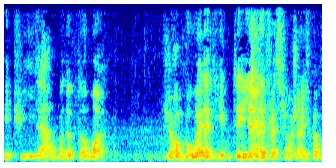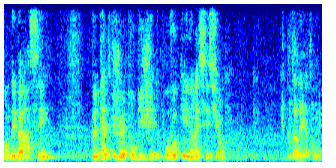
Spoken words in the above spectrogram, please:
Et puis là, au mois d'octobre, Jérôme Powell a dit écoutez, il y a de l'inflation, j'arrive pas à m'en débarrasser. Peut-être que je vais être obligé de provoquer une récession. Attendez, attendez.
